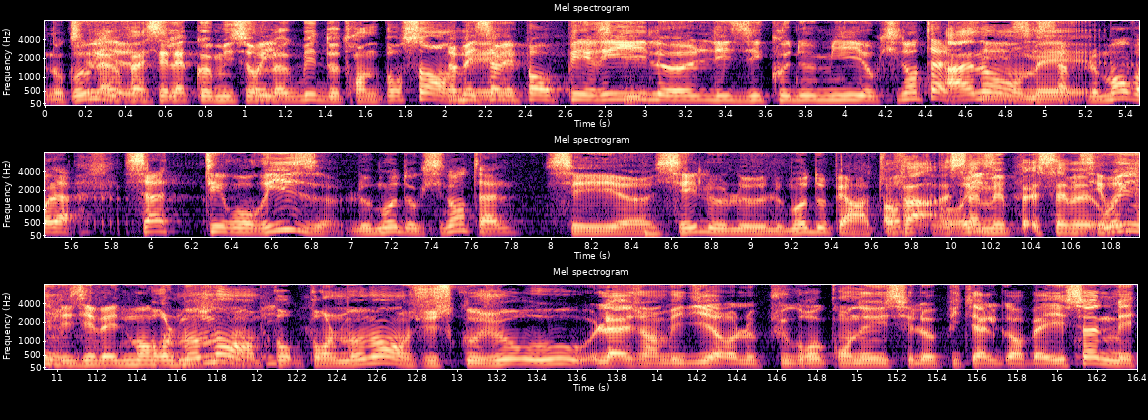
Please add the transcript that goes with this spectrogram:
Donc c'est la, la, commission de Lockbit de 30%. Non, mais, ça ne met pas en péril euh, les économies occidentales. Ah non, mais simplement voilà, ça terrorise le mode occidental. C'est euh, c'est le, le, mode opératoire. Enfin, ça met, ça met, oui, que les événements pour le moment, pour, pour, le moment, jusqu'au jour où là, j'ai envie de dire, le plus gros qu'on ait eu, c'est l'hôpital Gorbayeson, mais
